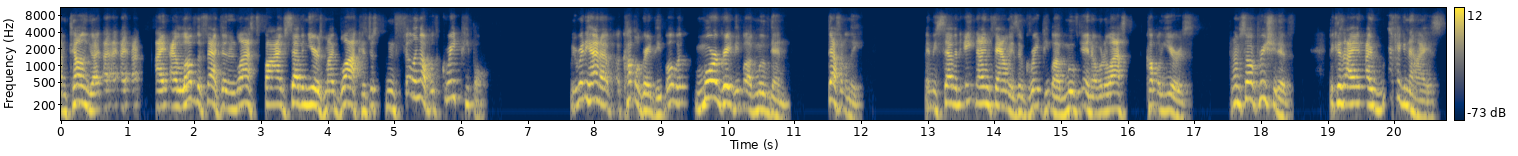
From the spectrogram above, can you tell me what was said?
I'm telling you, I, I, I, I love the fact that in the last five, seven years, my block has just been filling up with great people. We already had a, a couple great people, but more great people have moved in. Definitely. Maybe seven, eight, nine families of great people have moved in over the last couple years. And I'm so appreciative because I, I recognize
